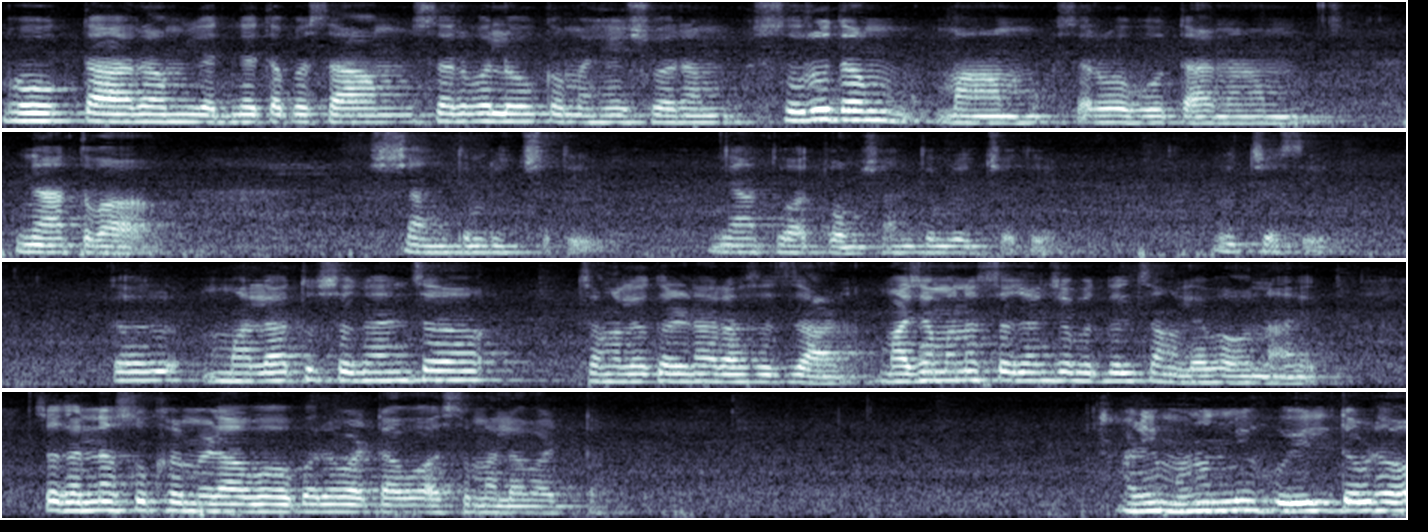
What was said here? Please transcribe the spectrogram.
भोक्तारम यज्ञतपसाम सर्वलोक महेश्वरम सुहृदम माम सर्वभूतानां ज्ञात्वा शांतिमृच्छती ज्ञात्वा त्वं शांतिमृच्छती मृच्छसी. तर मला तो सगळ्यांचा चांगलं करणारा असं जाण. माझ्या मनात सगळ्यांच्याबद्दल चांगल्या भावना आहेत. सगळ्यांना सुख मिळावं बरं वाटावं असं मला वाटतं. आणि म्हणून मी होईल तेवढं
